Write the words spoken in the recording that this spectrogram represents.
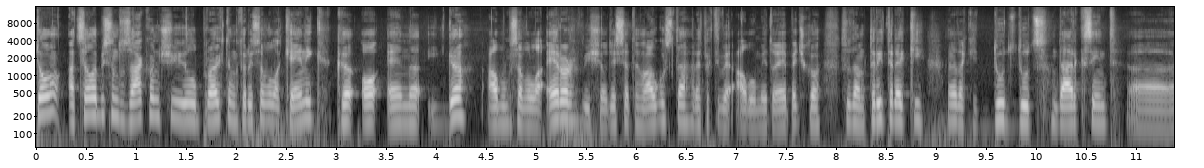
to a celé by som to zakončil projektom, ktorý sa volá Koenig, K-O-N-I-G. Album sa volá Error, vyšiel 10. augusta, respektíve album je to EPčko. Sú tam tri tracky, je to taký duc duc, dark synth, uh,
